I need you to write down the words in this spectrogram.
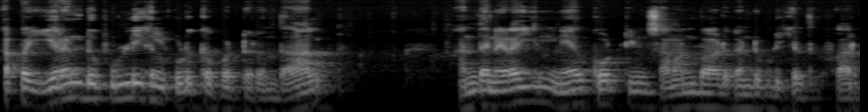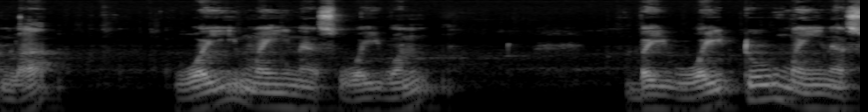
அப்போ இரண்டு புள்ளிகள் கொடுக்கப்பட்டிருந்தால் அந்த நிலையில் நேர்கோட்டின் சமன்பாடு கண்டுபிடிக்கிறதுக்கு formula y minus y one by y two minus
